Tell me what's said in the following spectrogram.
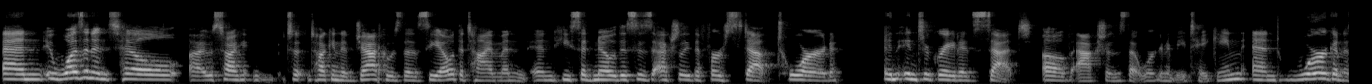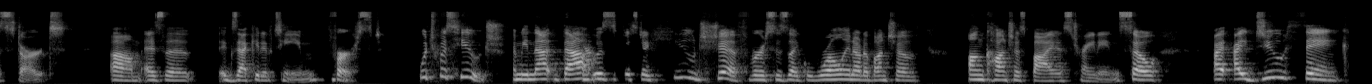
And it wasn't until I was talking to talking to Jack, who was the CEO at the time, and and he said, "No, this is actually the first step toward an integrated set of actions that we're going to be taking, and we're going to start um, as the executive team first, which was huge. I mean that that yeah. was just a huge shift versus like rolling out a bunch of unconscious bias training. So I, I do think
